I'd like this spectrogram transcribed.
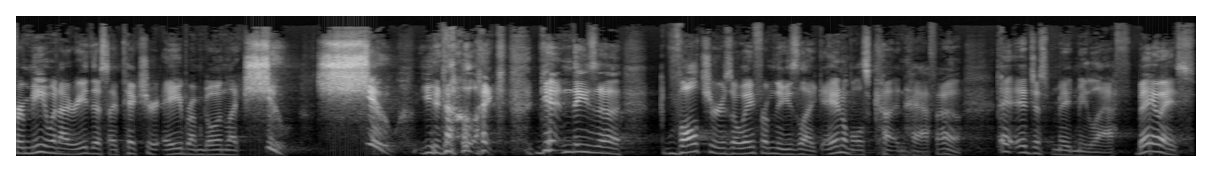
for me, when I read this, I picture Abram going like, shoo, shoo, you know, like getting these uh, vultures away from these like animals cut in half. I don't know. It, it just made me laugh. But anyways,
